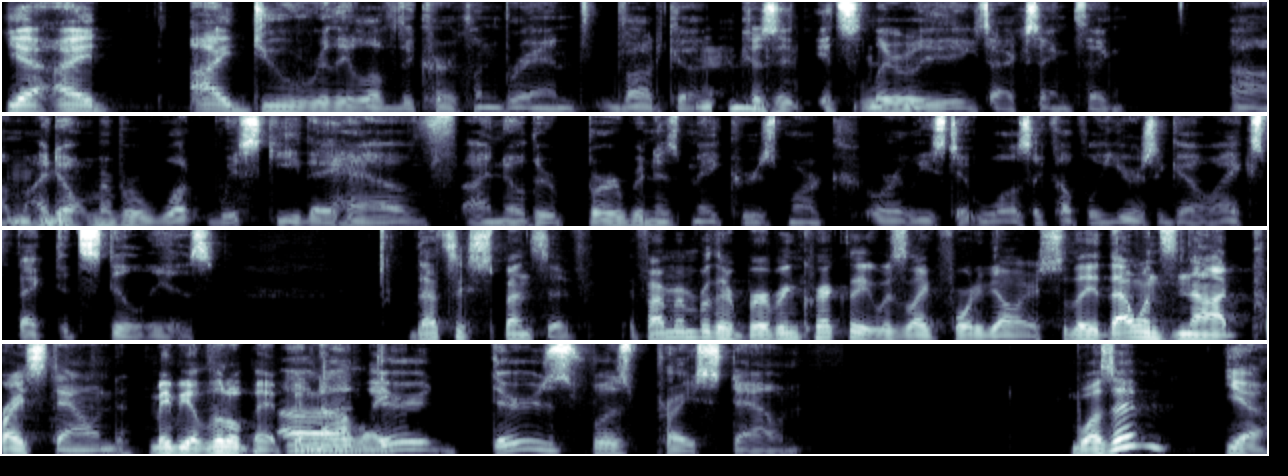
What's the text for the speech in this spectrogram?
Yeah, I I do really love the Kirkland brand vodka because it, it's mhm, literally the exact same thing. Um, I mhm. don't remember what whiskey they have. I know their bourbon is Maker's Mark, or at least it was a couple years ago. I expect it still is. That's expensive. If I remember their bourbon correctly, it was like $40. So they that one's not priced down. Maybe a little bit, but Uh, not like their theirs was priced down. Was it? Yeah.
